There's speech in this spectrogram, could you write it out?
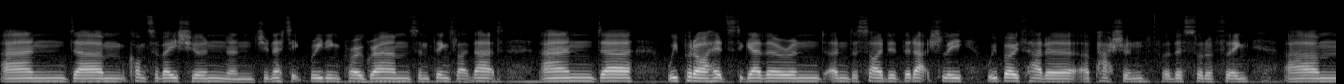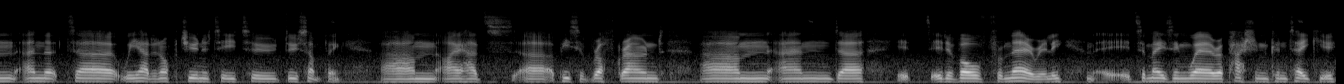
and um, conservation and genetic breeding programs and things like that. And uh, we put our heads together and, and decided that actually we both had a, a passion for this sort of thing um, and that uh, we had an opportunity to do something. Um, I had uh, a piece of rough ground um, and uh, it, it evolved from there really. It's amazing where a passion can take you.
